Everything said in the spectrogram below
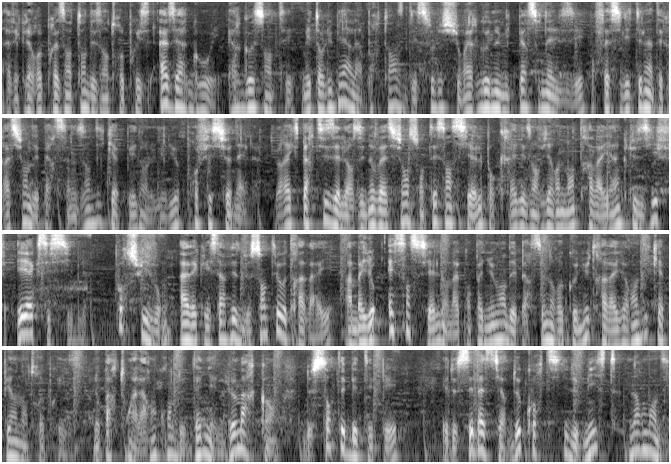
avec les représentants des entreprises Azergo et Ergo Santé met en lumière l'importance des solutions ergonomiques personnalisées pour faciliter l'intégration des personnes handicapées dans le milieu professionnel. Leur expertise et leurs innovations sont essentielles pour créer des environnements de travail inclusifs et accessibles. Poursuivons avec les services de santé au travail, un maillot essentiel dans l'accompagnement des personnes reconnues travailleurs handicapés en entreprise. Nous partons à la rencontre de Daniel Lemarquant de Santé BTP et de Sébastien Decourty de MIST Normandie.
